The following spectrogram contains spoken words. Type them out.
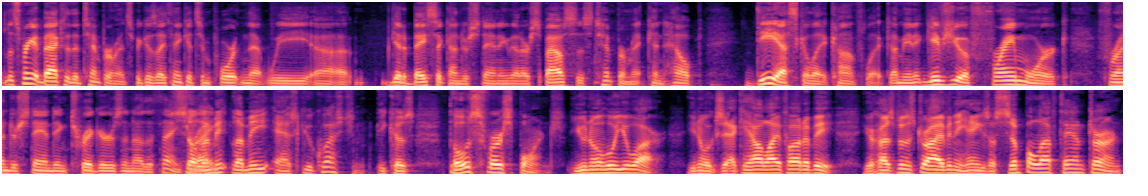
let's bring it back to the temperaments because I think it's important that we uh, get a basic understanding that our spouse's temperament can help de-escalate conflict. I mean, it gives you a framework for understanding triggers and other things. So right? let me let me ask you a question because those firstborns, you know who you are. You know exactly how life ought to be. Your husband's driving, he hangs a simple left-hand turn,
